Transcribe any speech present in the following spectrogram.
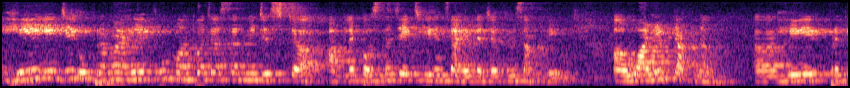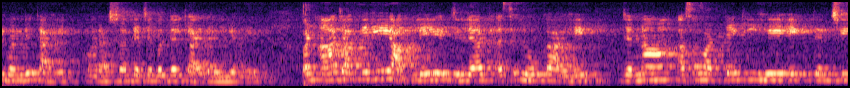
हे जे उपक्रम आहे हे खूप महत्त्वाचे असतात. मी जस्ट आपल्या पर्सनल जे एक्सपिरियन्स आहे त्याच्यातून सांगते. वॉलेट टाकणं. हे प्रतिबंधित आहे महाराष्ट्रात त्याच्याबद्दल कायदाही आहे. पण आज अखेरी आपले जिल्ह्यात असे लोक आहे ज्यांना असं वाटते की हे एक त्यांची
